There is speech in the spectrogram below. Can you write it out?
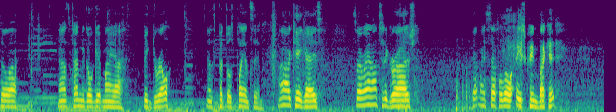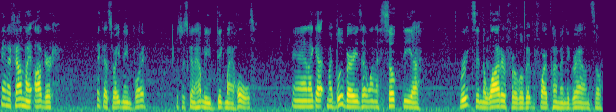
so uh, now it's time to go get my uh, big drill and let's put those plants in. Okay guys, so I ran out to the garage, got myself a little ice cream bucket, and I found my auger. I think that's the right name for it. It's just going to help me dig my holes. And I got my blueberries. I want to soak the uh, roots in the water for a little bit before I put them in the ground. So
